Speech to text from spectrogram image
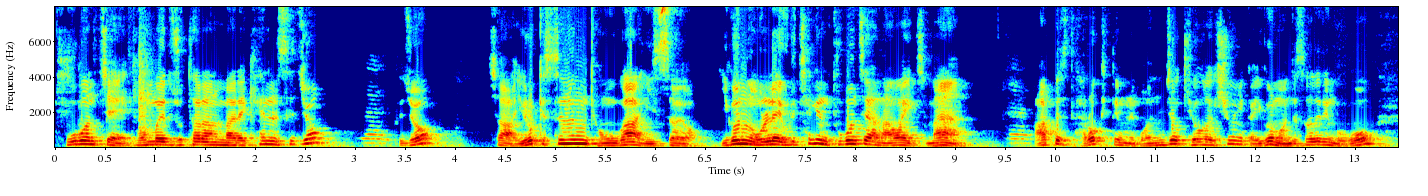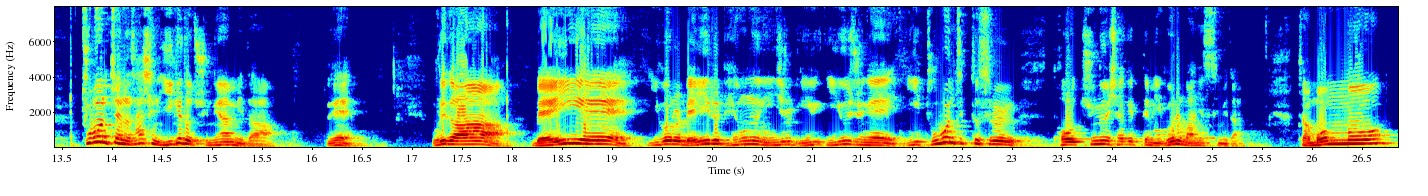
두 번째, 뭐뭐 해도 좋다라는 말에 캔을 쓰죠? 네. 그죠? 자, 이렇게 쓰는 경우가 있어요. 이거는 원래 우리 책에는 두 번째가 나와 있지만, 네. 앞에서 다뤘기 때문에 먼저 기억하기 쉬우니까 이걸 먼저 써드린 거고 두 번째는 사실 이게 더 중요합니다. 왜? 우리가 메이에 이거를 메이를 배우는 이유, 이유 중에 이 두 번째 뜻을 더 중요시하기 때문에 이거를 많이 씁니다. 자, 뭐뭐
